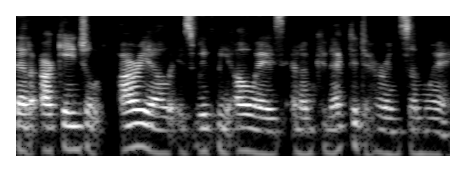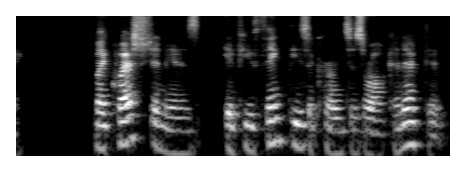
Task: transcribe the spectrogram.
that Archangel Ariel is with me always and I'm connected to her in some way. My question is if you think these occurrences are all connected,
